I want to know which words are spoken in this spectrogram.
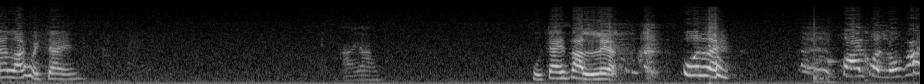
นะ ร้อยหัวใจเอายังหัวใจสั่นเลยอะพูดเลย ปล่อยขนลุกอะ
